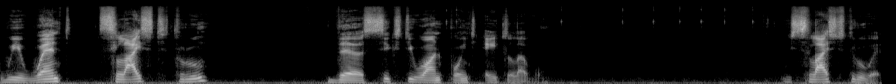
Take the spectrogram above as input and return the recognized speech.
we went sliced through the 61.8 level. We sliced through it.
